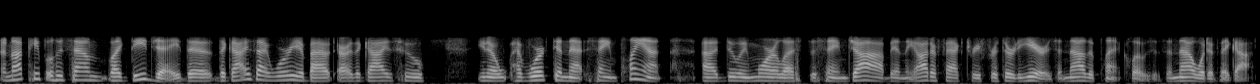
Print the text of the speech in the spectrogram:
are not people who sound like DJ. The the guys I worry about are the guys who, you know, have worked in that same plant, uh, doing more or less the same job in the auto factory for 30 years, and now the plant closes, and now what have they got?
